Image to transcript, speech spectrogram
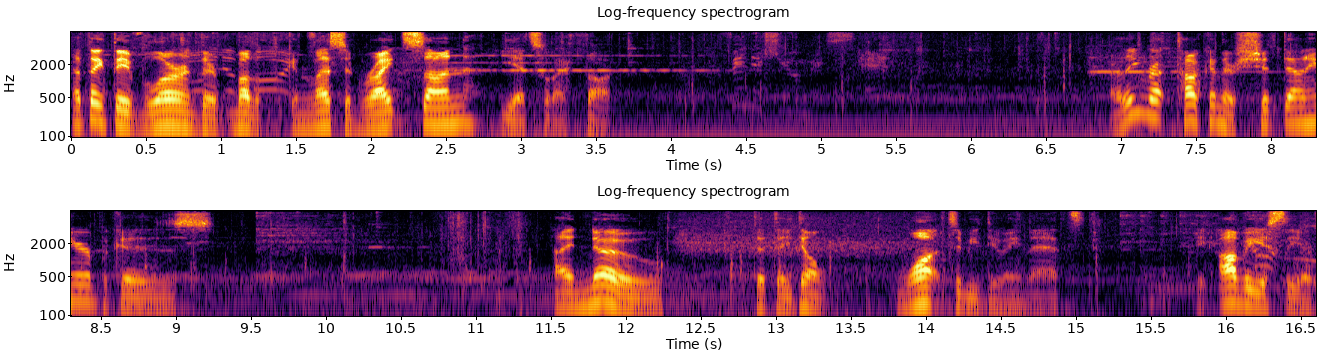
I think they've learned their motherfucking lesson, right, son? Yeah, that's what I thought. Are they talking their shit down here? Because I know that they don't want to be doing that. They obviously are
